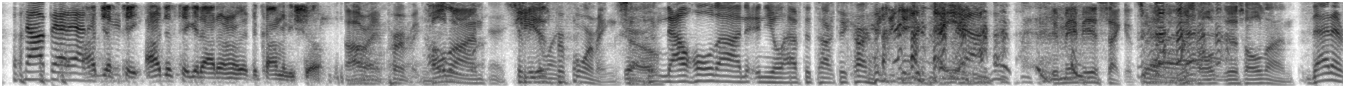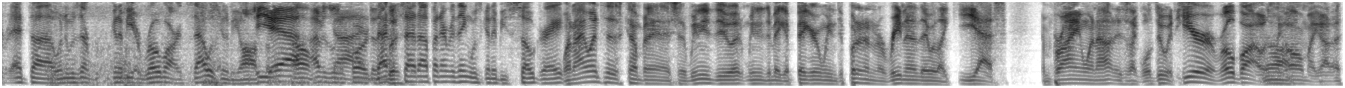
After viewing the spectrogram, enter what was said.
Not bad I'll just attitude. take, I'll just take it out on her at the comedy show. All right, perfect. Hold on. Yeah, should be she the is one. performing, so Now hold on, and you'll have to talk to Carmen to get your tickets. yeah. it may be a second. Sir. Just, hold, just hold on. That at, at uh, when it was going to be at Robarts, that was going to be awesome. Yeah, Oh, I was my looking forward to that that. setup and everything was going to be so great. When I went to this company and I said, we need to do it, we need to make it bigger, we need to put it in an arena, they were like, yes. And Brian went out and he's like, we'll do it here at Robar. I was like, oh my God.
